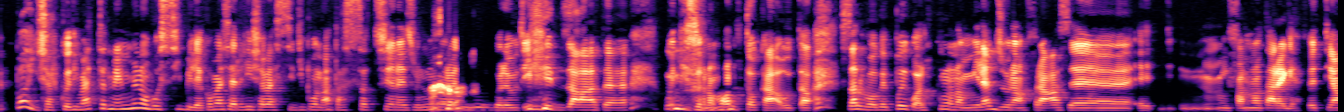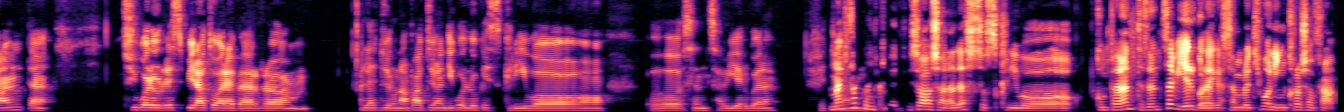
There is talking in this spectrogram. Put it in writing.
e poi cerco di metterne il meno possibile, come se ricevessi tipo una tassazione sul numero di virgole utilizzate, quindi sono molto cauta salvo che poi qualcuno non mi legge una frase e mm, mi fa notare che effettivamente ci vuole un respiratore per ehm, leggere una pagina di quello che scrivo eh, senza virgole. Ma infatti Effettivamente. anche io sui social adesso scrivo completamente senza virgole, che sembra tipo un incrocio fra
